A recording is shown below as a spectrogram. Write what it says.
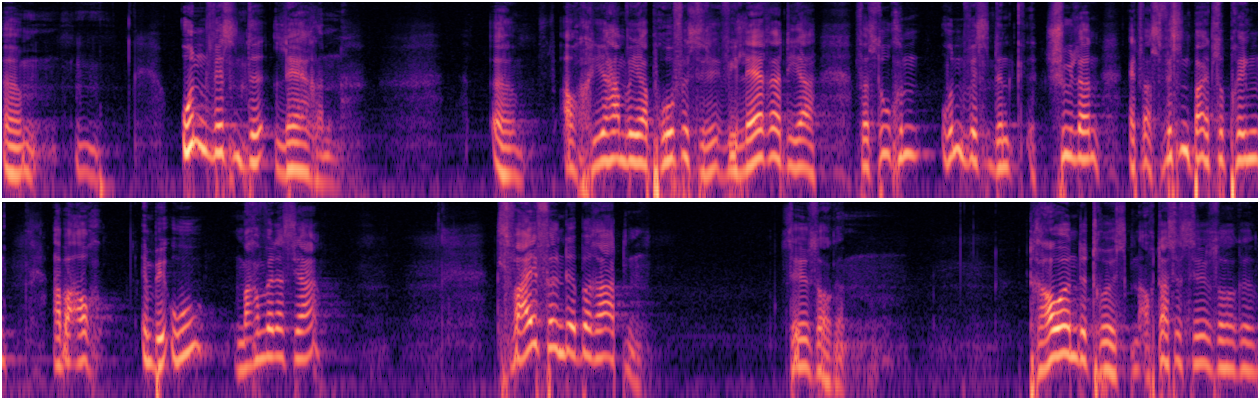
Ähm, unwissende Lehren. Ähm, auch hier haben wir ja Profis wie Lehrer, die ja versuchen, unwissenden Schülern etwas Wissen beizubringen, aber auch im BU machen wir das ja. Zweifelnde beraten, Seelsorge. Trauernde trösten, auch das ist Seelsorge.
